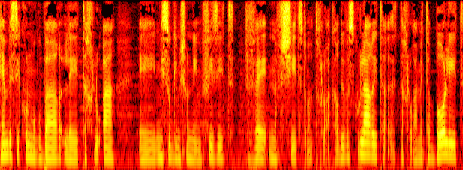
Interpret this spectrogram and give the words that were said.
הם בסיכון מוגבר לתחלואה אה, מסוגים שונים, פיזית ונפשית, זאת אומרת, תחלואה קרדיו-וסקולרית, תחלואה מטאבולית,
